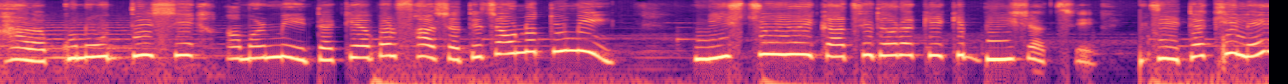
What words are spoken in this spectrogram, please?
খারাপ কোনো উদ্দেশ্যে আমার মেয়েটাকে আবার ফাঁসাতে চাও না তুমি? নিশ্চয়ই ওই গাছে ধরা কেকে বিষ আছে। যেটা খেলে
